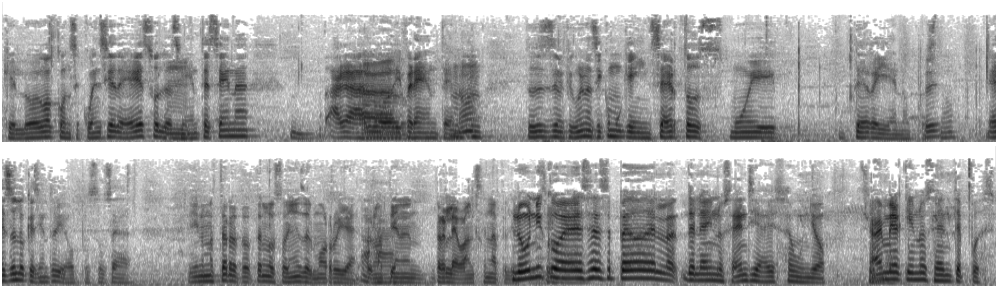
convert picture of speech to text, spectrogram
que luego a consecuencia de eso, la siguiente escena, haga algo diferente, ¿no? ujú. Entonces se me figuran así como que insertos muy de relleno, pues, Sí. ¿no? Eso es lo que siento yo, pues, o sea, Y nomás te retratan los sueños del morro ya, pero no Ajá. tienen relevancia en la película. Lo único Sí, es ese pedo de la, de la inocencia, es según yo. Sí, Ay, no. mira qué inocente, pues.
